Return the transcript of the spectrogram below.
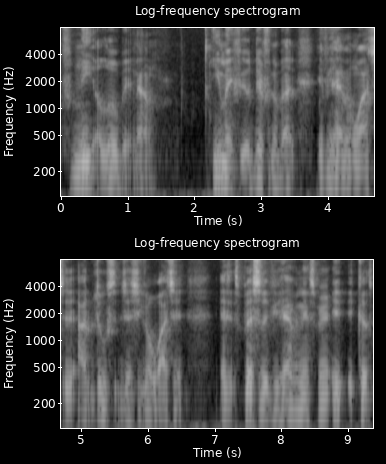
For me, a little bit now you may feel different about it. If you haven't watched it, I do suggest you go watch it, especially if you haven't experienced it. Because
